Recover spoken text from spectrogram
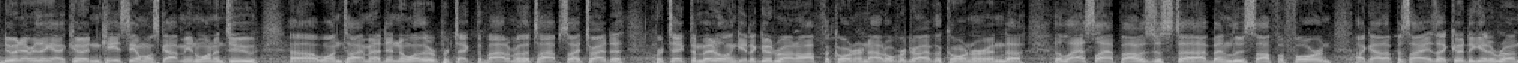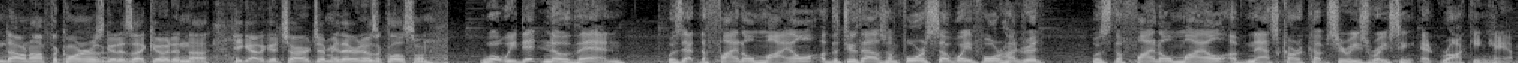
doing everything I could, and Kasey almost got me in one and two uh, one time, and I didn't know whether to protect the bottom or the top, so I tried to protect the middle and get a good run off the corner, not overdrive the corner. And uh, the last lap, I was just uh, I've been loose off of four, and I got up as high as I could to get a run down off the corner as good as I could, and uh, he got a good charge at me there, and it was a close one. What we didn't know then was that the final mile of the 2004 Subway 400 was the final mile of NASCAR Cup Series racing at Rockingham.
